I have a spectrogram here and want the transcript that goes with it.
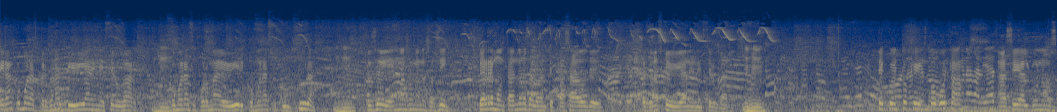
eran como las personas vivían en este lugar, Ujú. cómo era su forma de vivir, cómo era su cultura. Ujú. Entonces, se vivían más o menos así. Entonces, remontándonos a los antepasados de personas que vivían en este lugar. Te cuento que en Bogotá, hace algunos,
